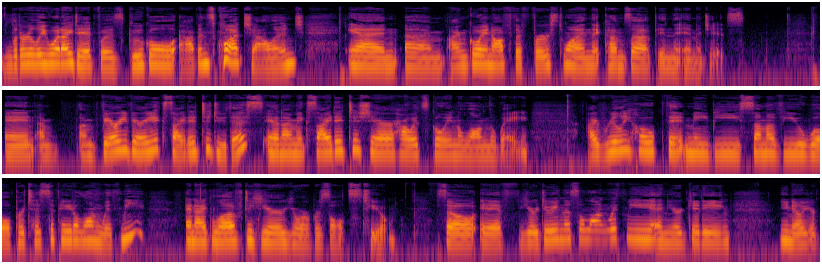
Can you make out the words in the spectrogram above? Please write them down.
literally what I did was Google ab and squat challenge, and um, I'm going off the first one that comes up in the images. And I'm I'm very very excited to do this, and I'm excited to share how it's going along the way. I really hope that maybe some of you will participate along with me, and I'd love to hear your results too. So if you're doing this along with me and you're getting, you know, you're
